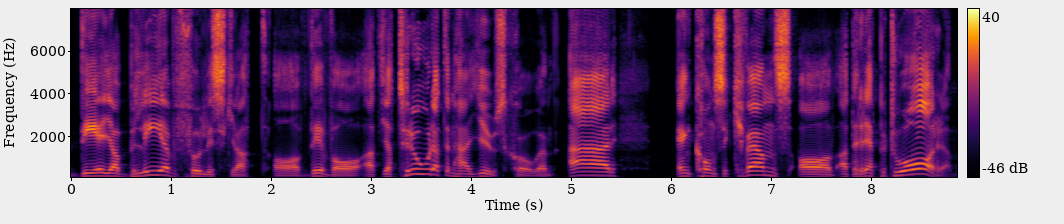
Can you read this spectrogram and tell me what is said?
det jag blev full i skratt av det var att jag tror att den här ljusshowen är en konsekvens av att repertoaren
